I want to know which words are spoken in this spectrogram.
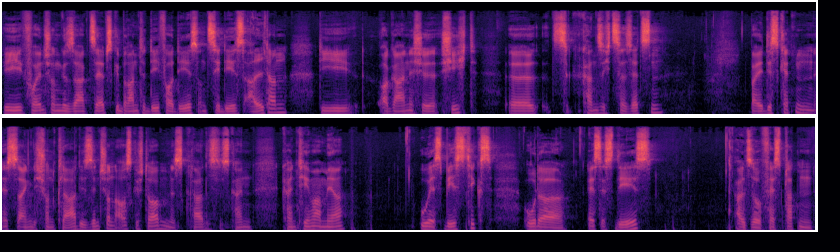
Wie vorhin schon gesagt, selbstgebrannte DVDs und CDs altern. Die organische Schicht äh, kann sich zersetzen. Bei Disketten ist eigentlich schon klar, die sind schon ausgestorben. Ist klar, das ist kein, kein Thema mehr. USB-Sticks oder SSDs, also Festplatten,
